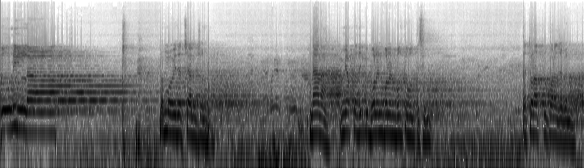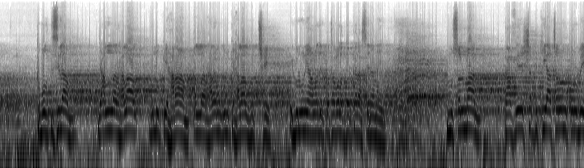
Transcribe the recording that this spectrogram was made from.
دون الله লম্বা হয়ে যাচ্ছে আলোচনা না না আমি আপনাদেরকে বলেন বলেন বলতে বলতেছি না এত রাত্র করা যাবে না। তো বলতেছিলাম যে আল্লাহর হালাল গুলোকে হারাম, আল্লাহর হারামগুলোকে হালাল হচ্ছে, এগুলো নিয়ে আমাদের কথা বলার দরকার আছে না নাই? মুসলমান কাফের সাথে কি আচরণ করবে?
